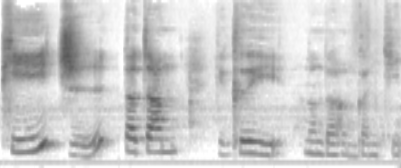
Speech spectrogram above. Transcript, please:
皮脂的脏也可以弄得很干净。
